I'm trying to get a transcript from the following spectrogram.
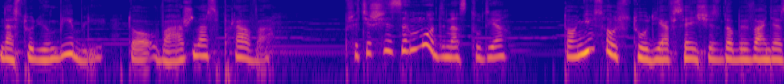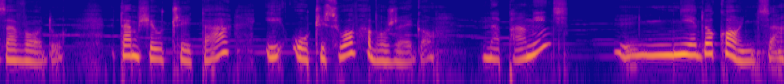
na studium Biblii. To ważna sprawa. Przecież jest za młody na studia. To nie są studia w sensie zdobywania zawodu. Tam się czyta i uczy Słowa Bożego. Na pamięć? Y, Nie do końca.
